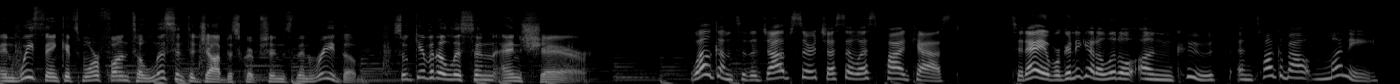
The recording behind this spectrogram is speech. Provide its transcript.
and we think it's more fun to listen to job descriptions than read them, so give it a listen and share. Welcome to the Job Search SOS podcast. Today, we're going to get a little uncouth and talk about money.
